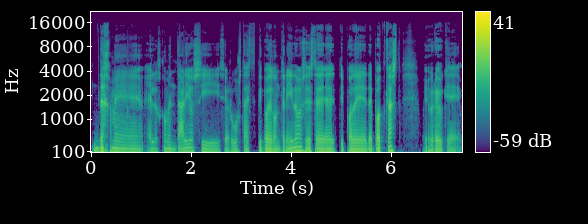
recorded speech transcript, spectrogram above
déjame en los comentarios si, os gusta este tipo de contenidos, este tipo de, podcast. Pues yo creo que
